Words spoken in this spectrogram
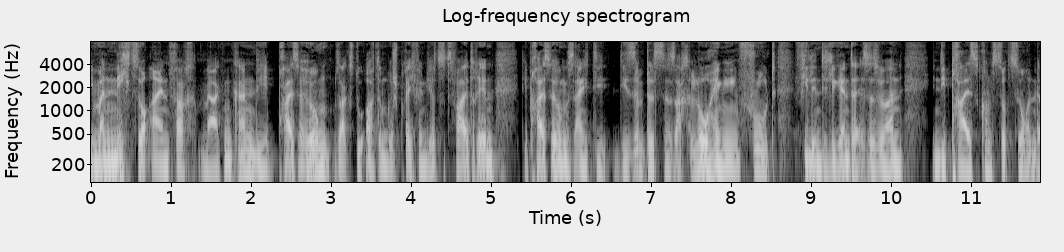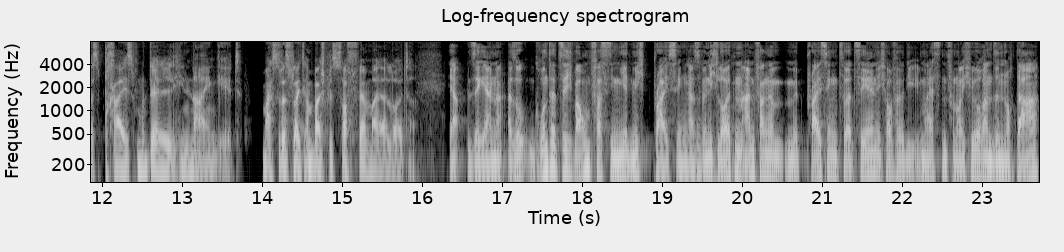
die man nicht so einfach merken kann. Die Preiserhöhung, sagst du oft im Gespräch, wenn wir zu zweit reden, die Preiserhöhung ist eigentlich die, die simpelste Sache, low-hanging fruit. Viel intelligenter ist es, wenn man in die Preiskonstruktion, das Preismodell hineingeht. Magst du das vielleicht am Beispiel Software mal erläutern? Ja, sehr gerne. Also grundsätzlich, warum fasziniert mich Pricing? Also wenn ich Leuten mhm. anfange mit Pricing zu erzählen, ich hoffe, die meisten von euch Hörern sind noch da,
